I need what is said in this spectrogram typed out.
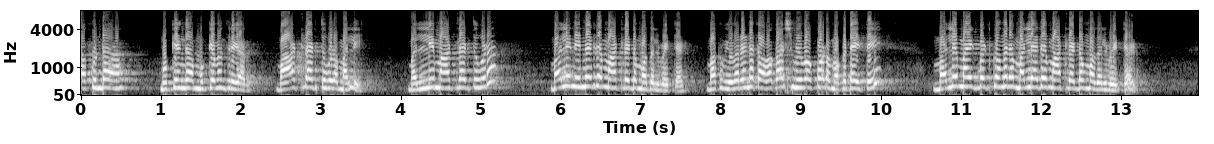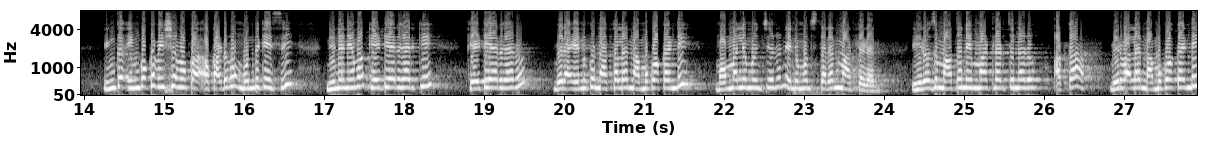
కాకుండా ముఖ్యంగా ముఖ్యమంత్రి గారు మాట్లాడుతూ కూడా మళ్ళీ మళ్ళీ మాట్లాడుతూ కూడా మళ్ళీ నిన్నటిదే మాట్లాడడం మొదలుపెట్టాడు. మాకు వివరణకు అవకాశం ఇవ్వకపోవడం ఒకటైతే మళ్ళీ మైక్ పెట్టుకోగానే మళ్ళీ అదే మాట్లాడడం మొదలుపెట్టాడు. ఇంకా ఇంకొక విషయం ఒక ఒక అడుగు ముందుకేసి నిన్ననేమో కేటీఆర్ గారికి కేటీఆర్ గారు మీరు ఆయనకు ఎన్నుకున్న అక్కలను నమ్ముకోకండి మమ్మల్ని ముంచారు నిన్ను ముంచుతారని మాట్లాడారు. ఈరోజు మాతో ఏం మాట్లాడుతున్నారు? అక్క మీరు వాళ్ళని నమ్ముకోకండి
